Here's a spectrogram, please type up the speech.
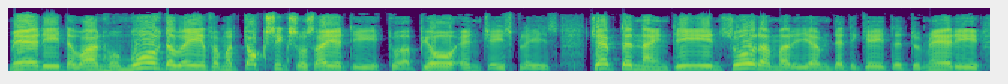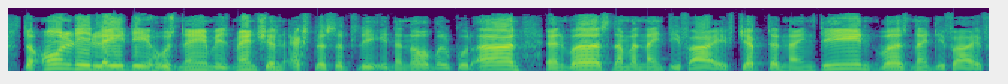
Mary the one who moved away from a toxic society to a pure and chaste place. Chapter 19. Surah Maryam dedicated to Mary, the only lady whose name is mentioned explicitly in the Noble Quran, and verse number 95. Chapter 19, verse 95.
